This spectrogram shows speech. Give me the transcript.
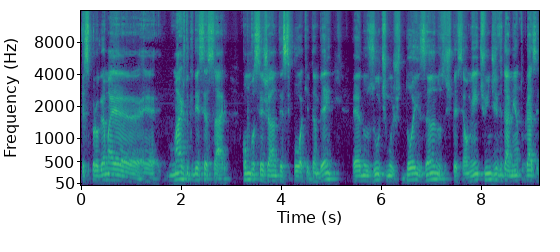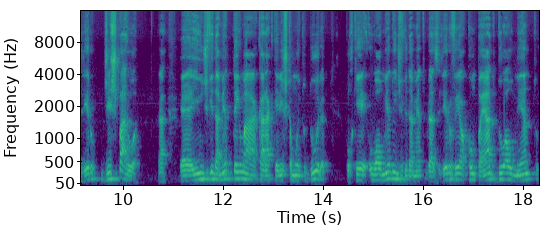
Esse programa é, é mais do que necessário. Como você já antecipou aqui também, é, nos últimos dois anos, especialmente, o endividamento brasileiro disparou. Tá? É, e o endividamento tem uma característica muito dura, porque o aumento do endividamento brasileiro veio acompanhado do aumento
